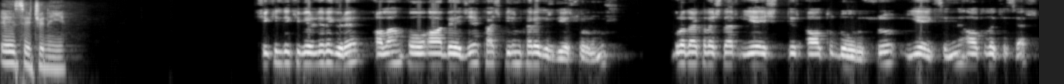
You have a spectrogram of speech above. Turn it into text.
E seçeneği. Şekildeki verilere göre alan OABC kaç birim karedir diye sorulmuş. Burada arkadaşlar y eşittir 6 doğrusu y eksenini 6'da keser.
